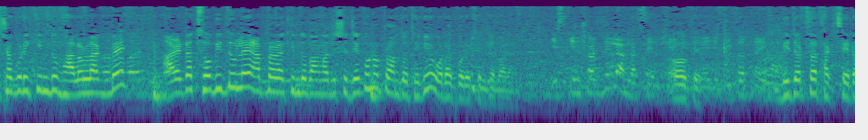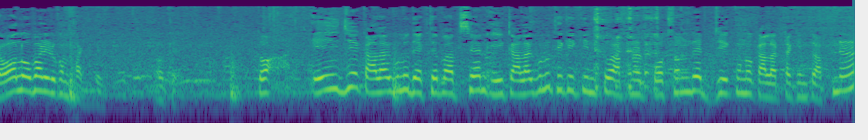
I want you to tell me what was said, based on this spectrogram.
আশা করি কিন্তু ভালো লাগবে। আর একটা ছবি তুলে আপনারা কিন্তু বাংলাদেশের যে কোনো প্রান্ত থেকে অর্ডার করে ফেলতে পারেন। স্ক্রিনশট দিলে আমরা ভিতরটাই। ভিতরটা থাকছে এটা অল ওভার এরকম থাকবে। ওকে তো এই যে কালারগুলো দেখতে পাচ্ছেন এই কালারগুলো থেকে কিন্তু আপনার পছন্দের যে কোনো কালারটা কিন্তু আপনারা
